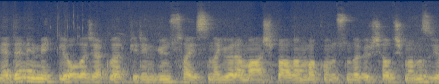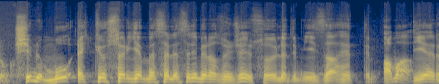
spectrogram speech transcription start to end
neden emekli olacaklar prim gün sayısına göre maaş bağlanma konusunda bir çalışmanız yok? Şimdi bu ek gösterge meselesini biraz önce söyledim, izah ettim. Ama diğer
